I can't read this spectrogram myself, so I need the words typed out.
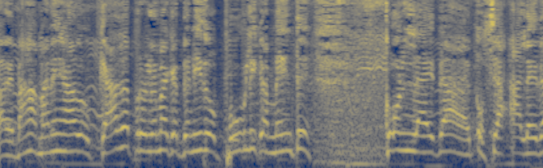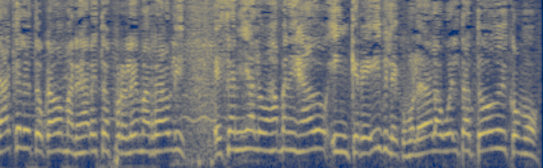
Además, ha manejado cada problema que ha tenido públicamente con la edad, o sea, a la edad que le tocaba manejar estos problemas, Raúl, esa niña los ha manejado increíble, como le da la vuelta a todo y como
